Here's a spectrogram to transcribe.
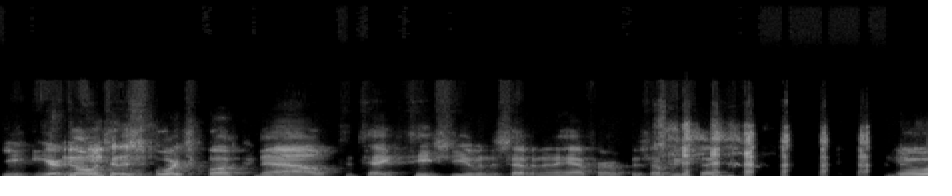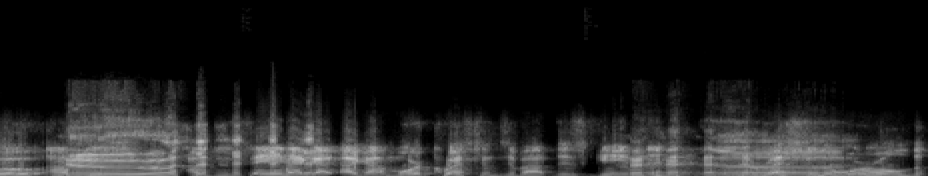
you're going it, to the sports book now to take TCU in the seven and a half Herb. Is that what you're saying? no, I'm, no. Just, I'm just saying I got I got more questions about this game than, than the rest of the uh. world.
